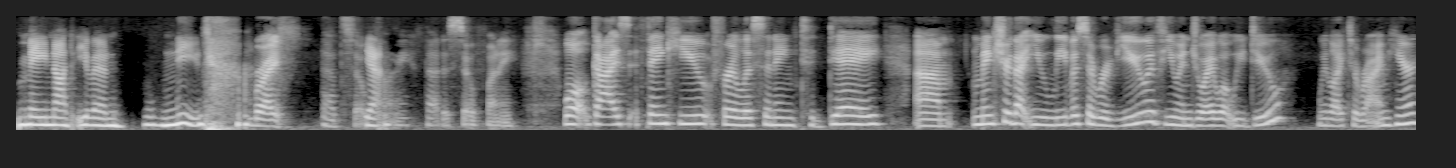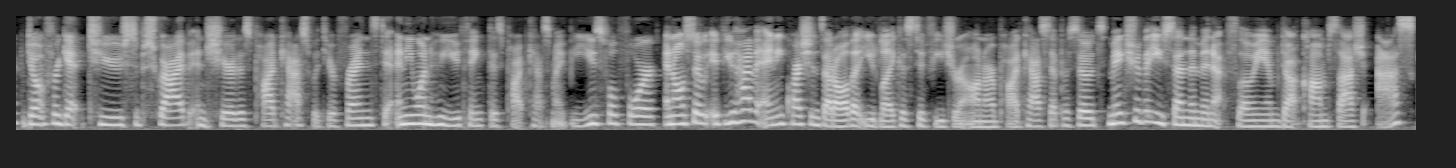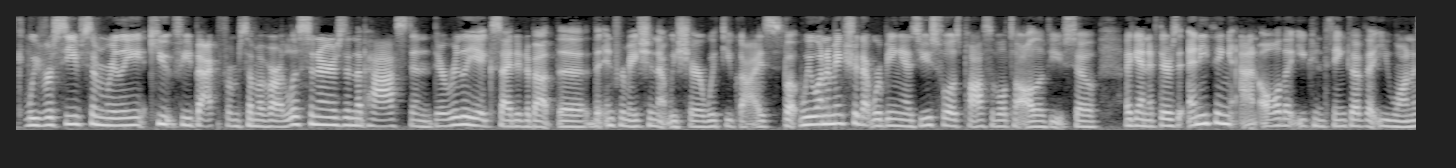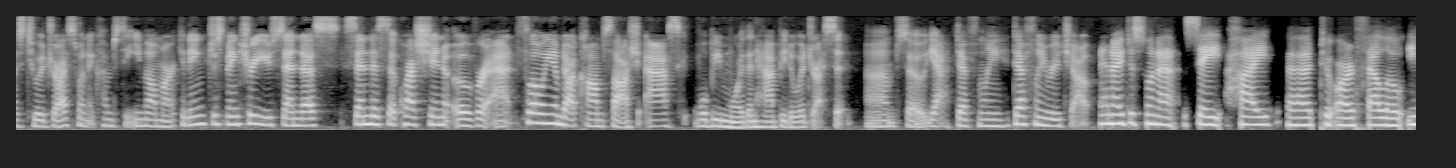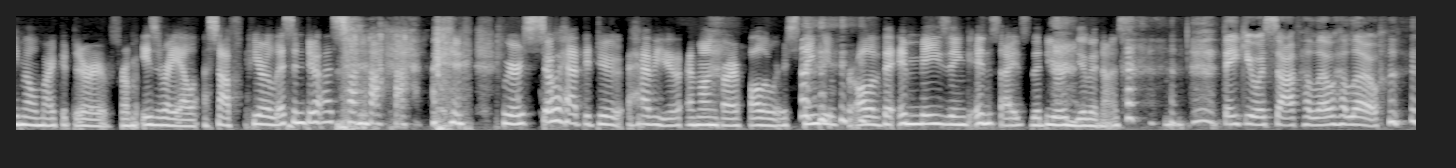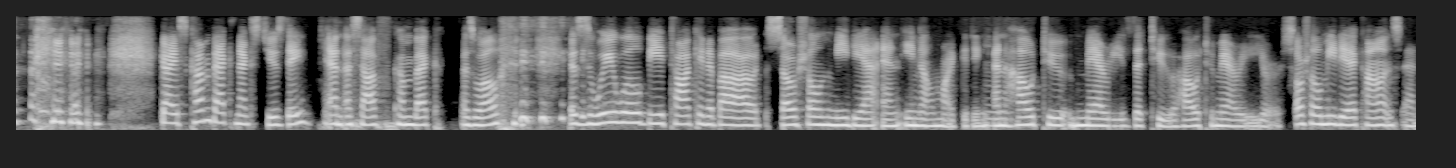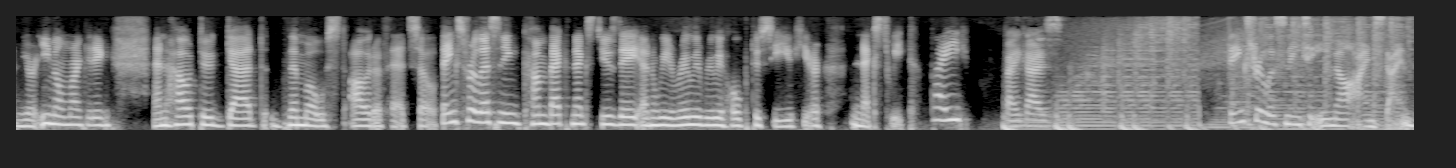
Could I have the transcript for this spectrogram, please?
may not even need. right. That's so yeah. funny. That is so funny. Well, guys, thank you for listening today. Um, make sure that you leave us a review if you enjoy what we do. We like to rhyme here. Don't forget to subscribe and share this podcast with your friends to anyone who you think this podcast might be useful for. And also, if you have any questions at all that you'd like us to feature on our podcast episodes, make sure that you send them in at flowium.com slash ask. We've received some really cute feedback from some of our listeners in the past, and they're really excited about the, the information that we share with you guys. But we want to make sure that we're being as useful as possible to all of you. So again, if there's anything at all that you can think of that you want us to address when it comes to email marketing, just make sure you send us send us a question over at flowium.com slash ask. We'll be more than happy to address it. Um, so yeah, definitely, definitely reach out. And I just want to say hi uh, to our fellow email marketer from Israel, Asaf. If you're listening to us, we're so happy to have you among our followers. Thank you for all of the amazing insights that you're giving us. Thank you, Asaf. Hello, hello. Guys, come back next Tuesday Tuesday and Asaf come back as well. Because we will be talking about social media and email marketing mm-hmm. and how to marry the two how to marry your social media accounts and your email marketing and how to get the most out of it. So thanks for listening. Come back next tuesday and we really really hope to see you here next week. Bye. Bye guys. Thanks for listening to email einstein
